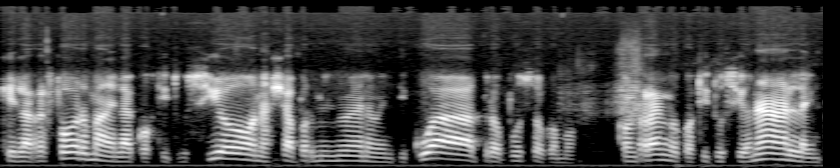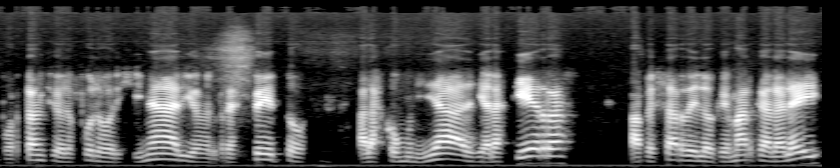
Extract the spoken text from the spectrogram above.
que la reforma de la Constitución allá por 1994 puso como con rango constitucional la importancia de los pueblos originarios, el respeto a las comunidades y a las tierras, a pesar de lo que marca la ley,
